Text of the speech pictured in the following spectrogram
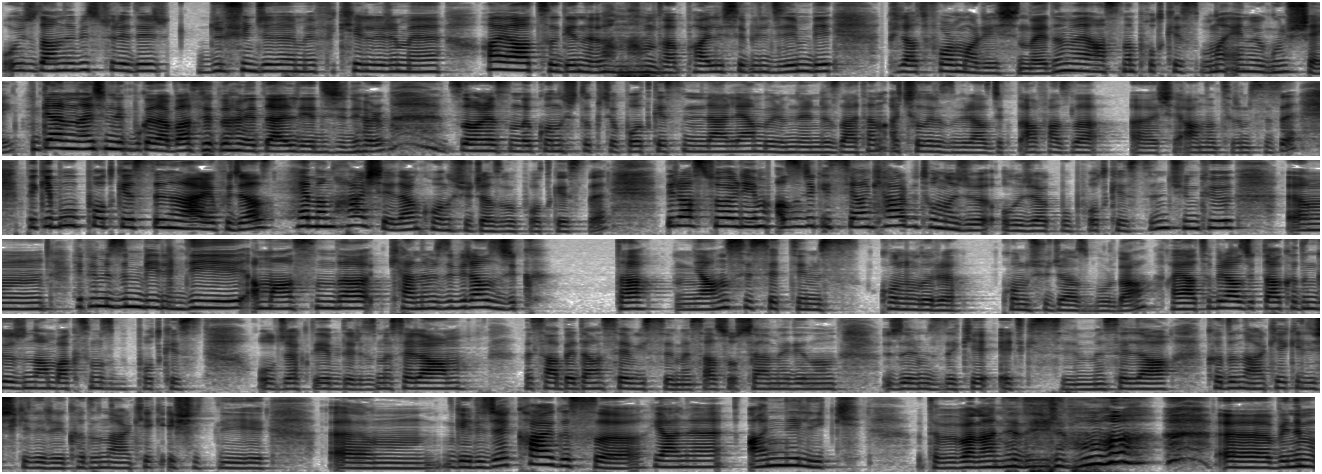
O yüzden de bir süredir düşüncelerimi, fikirlerimi, hayatı genel anlamda paylaşabileceğim bir platform arayışındaydım ve aslında podcast buna en uygun şey. Kendimden şimdilik bu kadar bahsetmem yeterli diye düşünüyorum. Sonrasında konuştukça podcast'in ilerleyen bölümlerinde zaten açılırız birazcık daha fazla şey anlatırım size. Peki bu podcast'te neler yapacağız? Hemen her şeyden konuşacağız bu podcast'te. Biraz söyleyeyim azıcık isyankar bir tonajı olacak bu podcast'in. Çünkü um, hepimizin bildiği ama aslında kendimizi birazcık da yalnız hissettiğimiz konuları konuşacağız burada. Hayata birazcık daha kadın gözünden baktığımız bir podcast olacak diyebiliriz. Mesela Mesela beden sevgisi, mesela sosyal medyanın üzerimizdeki etkisi, mesela kadın erkek ilişkileri, kadın erkek eşitliği, gelecek kaygısı, yani annelik. Tabii ben anne değilim ama benim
